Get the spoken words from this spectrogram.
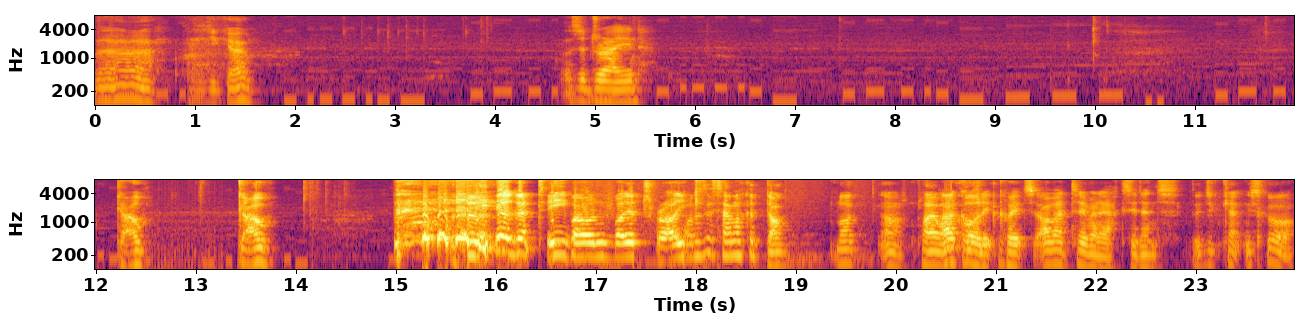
Ah, there you go. There's a drain. Go. Go. I got T-boned by a trike. What does it sound like a dog? Like, oh, player one. I call it quits. I've had too many accidents. Did you get your score?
